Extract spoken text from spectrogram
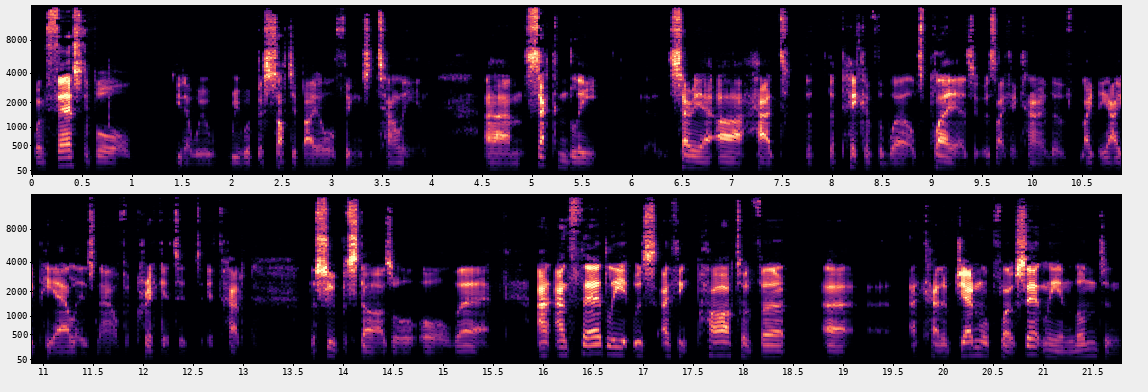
when, first of all, you know, we we were besotted by all things Italian. Um, secondly, Serie A had the, the pick of the world's players. It was like a kind of like the IPL is now for cricket. It it had the superstars all all there, and, and thirdly, it was I think part of a, a, a kind of general flow, certainly in London,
